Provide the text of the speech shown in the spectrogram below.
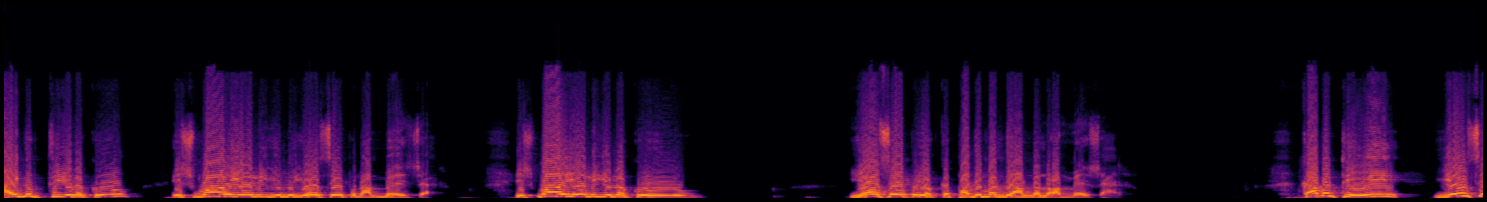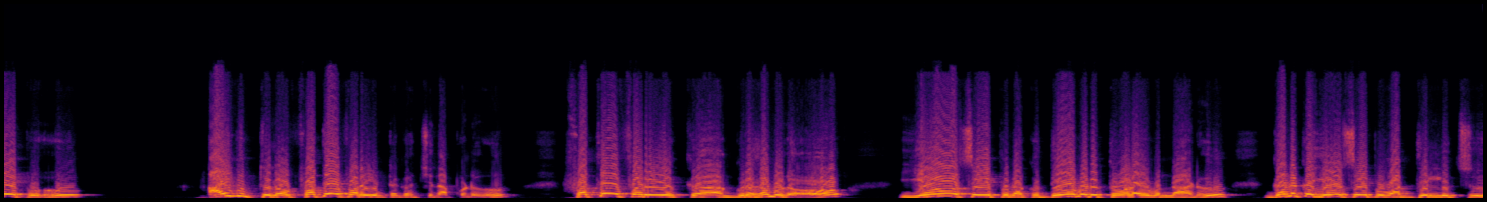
ఐగుప్తియులకు ఇస్మాయేలీయులు యోసేపును అమ్మేశారు. ఇస్మాయేలీయులకు యోసేపు యొక్క పది మంది అన్నలు అమ్మేశారు. కాబట్టి యోసేపు ఐగుప్తులో ఫతేఫర్ ఇంటికి వచ్చినప్పుడు ఫతేఫర్ యొక్క గృహములో యోసేపునకు దేవుడు తోడై ఉన్నాడు గనుక యోసేపు వర్ధిల్లుచు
